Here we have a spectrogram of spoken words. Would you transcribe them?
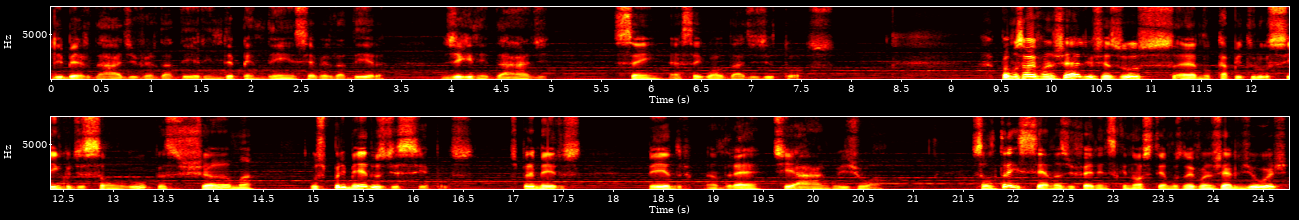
liberdade verdadeira, independência verdadeira, dignidade sem essa igualdade de todos. Vamos ao Evangelho. Jesus, é, no capítulo 5 de São Lucas, chama os primeiros discípulos. Os primeiros, Pedro, André, Tiago e João. São três cenas diferentes que nós temos no Evangelho de hoje.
